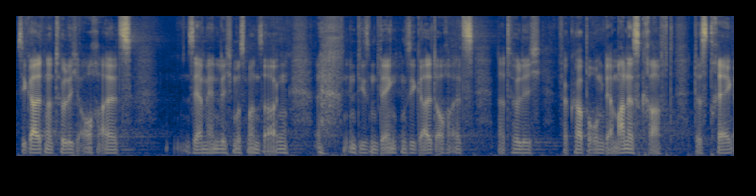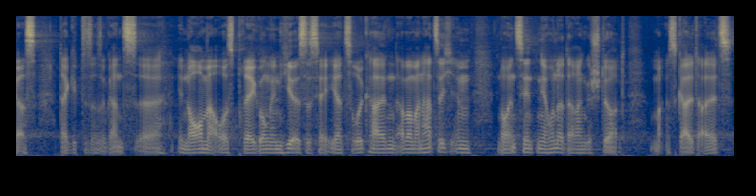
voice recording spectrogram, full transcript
Sie galt natürlich auch als sehr männlich, muss man sagen, in diesem Denken. Sie galt auch als natürlich Verkörperung der Manneskraft des Trägers. Da gibt es also ganz äh, enorme Ausprägungen. Hier ist es ja eher zurückhaltend, aber man hat sich im 19. Jahrhundert daran gestört. Es galt als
